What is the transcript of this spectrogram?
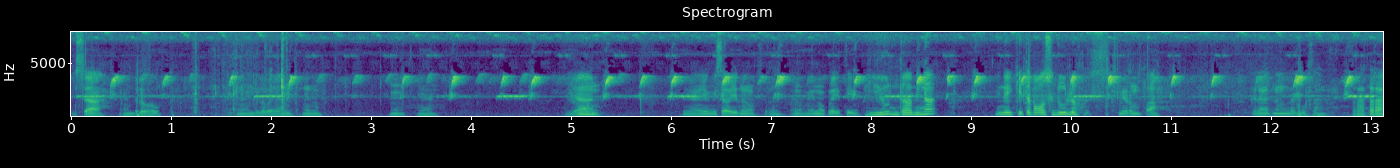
Isa. Ayun, dalawa oh. Ayun, dalawa yan. Ayun oh. Yan. Yan. Yan, yung isa, yun oh. Ano, yun oh, plating. Ayun. Dami nga. Yung nakikita pa ako sa dulo. Meron pa. Kailangan ng lagusan. Tara tara.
